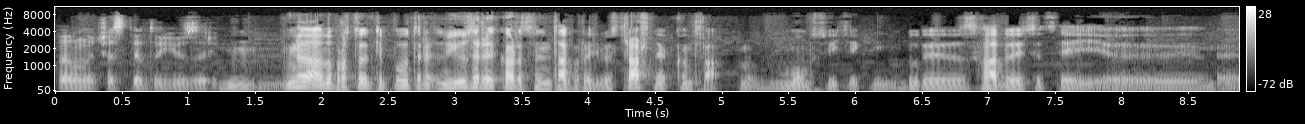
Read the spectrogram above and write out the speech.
певну частину юзерів. Ну да, ну просто, типу, юзери кажуть, це не так вроді страшно, як контракт. Ну, в моєму світі, як мінімум. Тут згадується цей. Е, е,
